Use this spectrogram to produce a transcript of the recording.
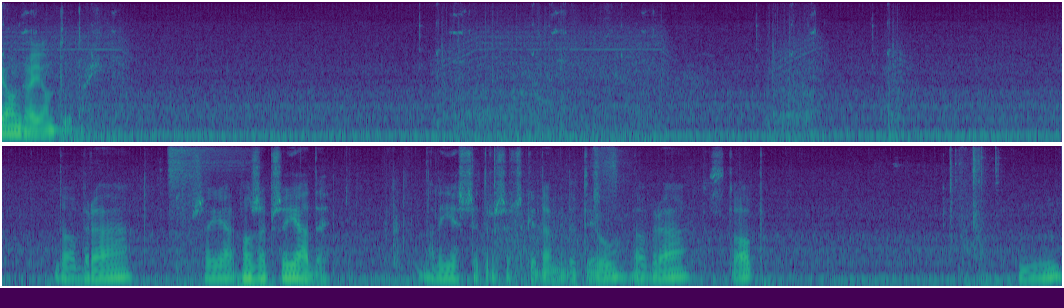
Ściąga ją tutaj. Dobra. Przeja może przejadę. Ale jeszcze troszeczkę damy do tyłu. Dobra. Stop. Mhm.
